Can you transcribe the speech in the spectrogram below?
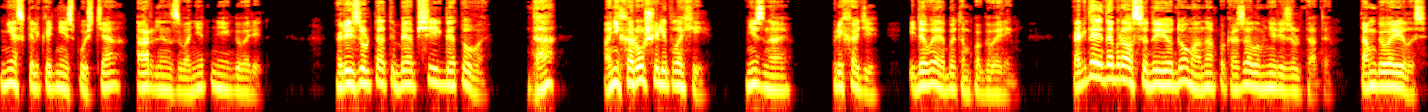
Несколько дней спустя Арлин звонит мне и говорит. «Результаты биопсии готовы». «Да? Они хорошие или плохие?» «Не знаю. Приходи, и давай об этом поговорим». Когда я добрался до ее дома, она показала мне результаты. Там говорилось,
